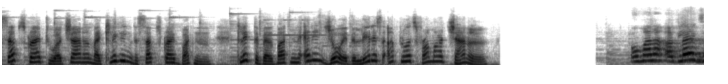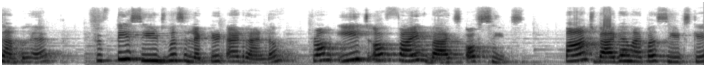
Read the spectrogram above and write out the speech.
Subscribe to our channel by clicking the subscribe button. Click the bell button and enjoy the latest uploads from our channel. हमारा अगला एग्जाम्पल है 50 seeds were selected at random from each of five bags of seeds पांच बैग है हमारे पास सीड्स के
